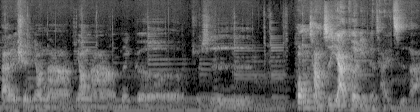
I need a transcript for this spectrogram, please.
来选，要拿要拿那个就是，通常是亚克力的材质啦，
